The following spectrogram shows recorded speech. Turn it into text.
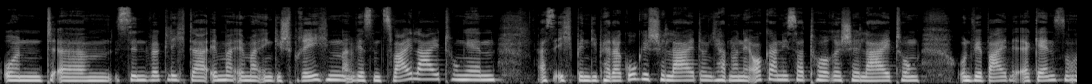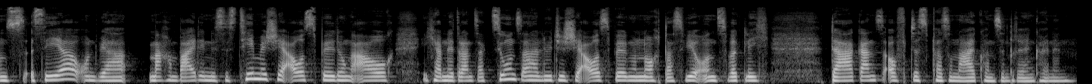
und ähm, sind wirklich da immer, immer in Gesprächen. Wir sind zwei Leitungen. Also ich bin die pädagogische Leitung, ich habe noch eine organisatorische Leitung und wir beide ergänzen uns sehr und wir machen beide eine systemische Ausbildung auch. Ich habe eine transaktionsanalytische Ausbildung noch, dass wir uns wirklich da ganz auf das Personal konzentrieren können.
